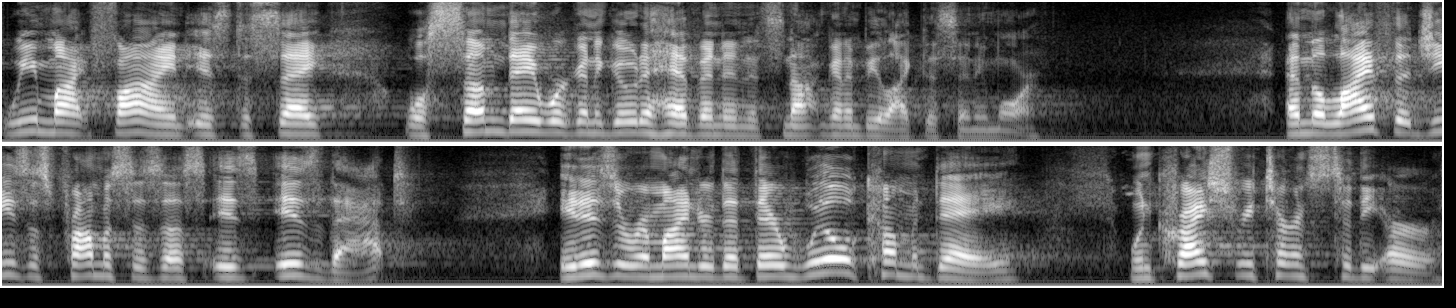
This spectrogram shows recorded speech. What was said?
we might find is to say, well, someday we're going to go to heaven and it's not going to be like this anymore. And the life that Jesus promises us is, is that. It is a reminder that there will come a day when Christ returns to the earth,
